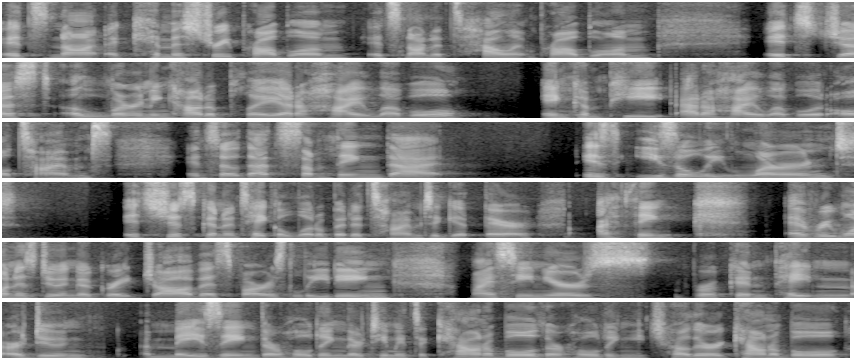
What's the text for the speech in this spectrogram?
It's not a chemistry problem, it's not a talent problem. It's just a learning how to play at a high level and compete at a high level at all times. And so that's something that is easily learned. It's just going to take a little bit of time to get there. I think everyone is doing a great job as far as leading. My seniors, Brooke and Peyton, are doing amazing. They're holding their teammates accountable, they're holding each other accountable.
